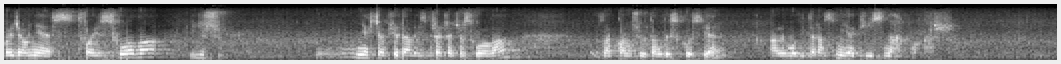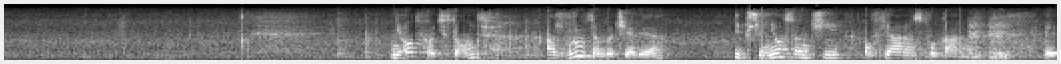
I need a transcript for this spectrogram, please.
powiedział, nie, Twoje słowa, już nie chciał się dalej sprzeczać o słowa, zakończył tę dyskusję, ale mówi, teraz mi jakiś znak pokaż. Nie odchodź stąd, aż wrócę do Ciebie i przyniosę Ci ofiarę z pokarmu. Y,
